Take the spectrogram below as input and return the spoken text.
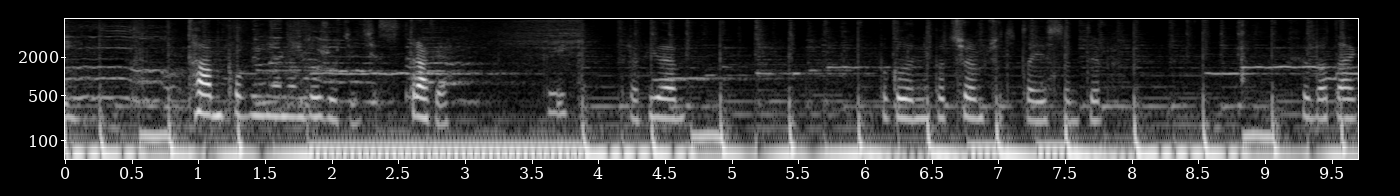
I tam powinienem dorzucić. Trafię. Okej, trafiłem. W ogóle nie patrzyłem, czy tutaj jest ten typ. Chyba tak.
